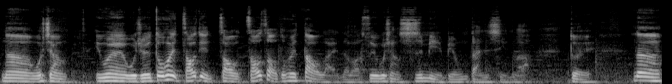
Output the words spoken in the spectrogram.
那我想，因为我觉得都会早点早早早都会到来的吧，所以我想狮迷也不用担心啦。对。那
